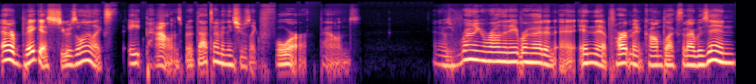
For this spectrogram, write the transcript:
at her biggest, she was only like eight pounds. But at that time, I think she was like four pounds. And I was running around the neighborhood. And uh, in the apartment complex that I was in,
